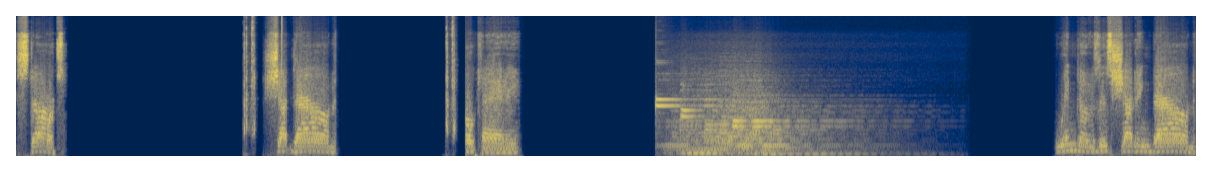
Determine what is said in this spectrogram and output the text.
Start. Shut down. Okay. Windows is shutting down.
